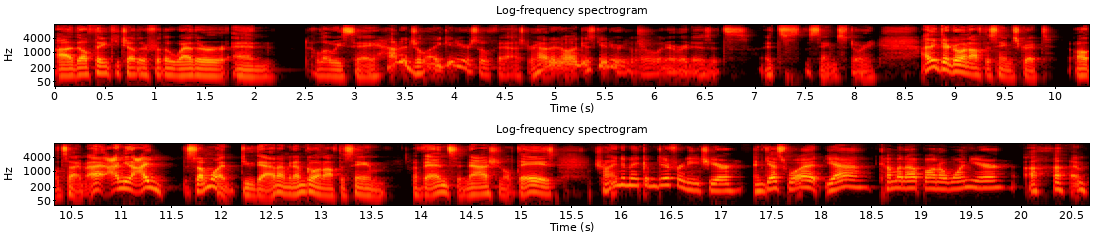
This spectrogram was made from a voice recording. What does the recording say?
Uh, they'll thank each other for the weather and they'll always say, "How did July get here so fast?" or "How did August get here?" or whatever it is. It's it's the same story. I think they're going off the same script all the time. I, I mean, I somewhat do that. I mean, I'm going off the same events and national days, trying to make them different each year. And guess what? Yeah, coming up on a one year, I'm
